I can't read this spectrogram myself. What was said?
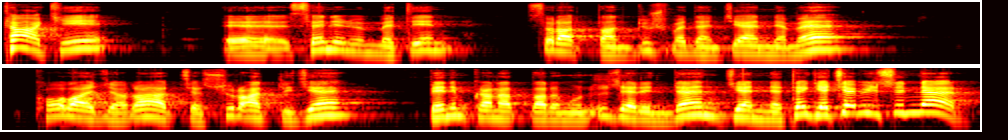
Ta ki e, senin ümmetin sırattan düşmeden cehenneme kolayca, rahatça, süratlice benim kanatlarımın üzerinden cennete geçebilsinler.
